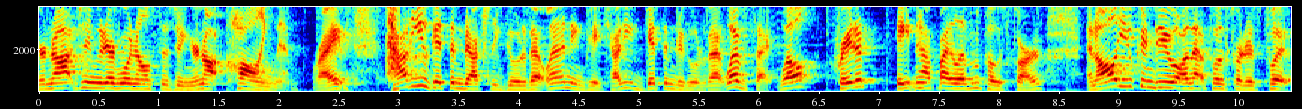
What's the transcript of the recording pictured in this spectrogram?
You're not doing what everyone else is doing. You're not calling them, right? How do you get them to actually go to that landing page? How do you get them to go to that website? Well, create a eight and a half by 11 postcard. And all you can do on that postcard is put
